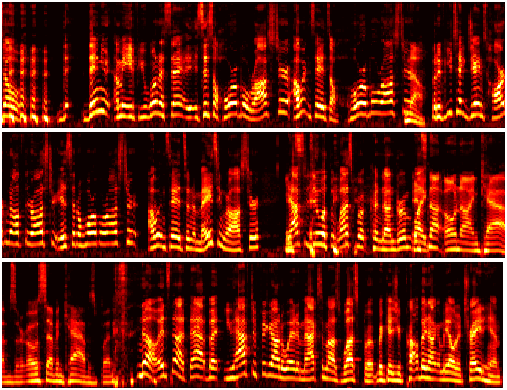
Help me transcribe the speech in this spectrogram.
So th- then you, I mean, if you want to say, is this a horrible roster? I wouldn't say it's a horrible roster. No. But if you take James Harden off the roster, is it a horrible roster? I wouldn't say it's an amazing roster. You It's- have to deal with the Westbrook conundrum. It's like, not 09 Cavs or 07 Cavs, but no, it's not that, but you have to figure out a way to maximize Westbrook because you're probably not going to be able to trade him.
